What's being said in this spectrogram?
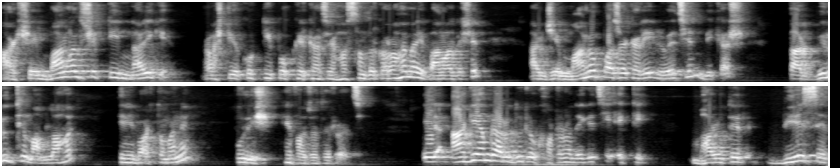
আর সেই বাংলাদেশের তিন নারীকে রাষ্ট্রীয় কর্তৃপক্ষের কাছে হস্তান্তর করা হয় মানে বাংলাদেশের। আর যে মানব পাচারকারী রয়েছেন বিকাশ, তার বিরুদ্ধে মামলা হয়। তিনি বর্তমানে পুলিশ হেফাজতে রয়েছে। এর আগে আমরা আরও দুটো ঘটনা দেখেছি। একটি ভারতের বিএসএফ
